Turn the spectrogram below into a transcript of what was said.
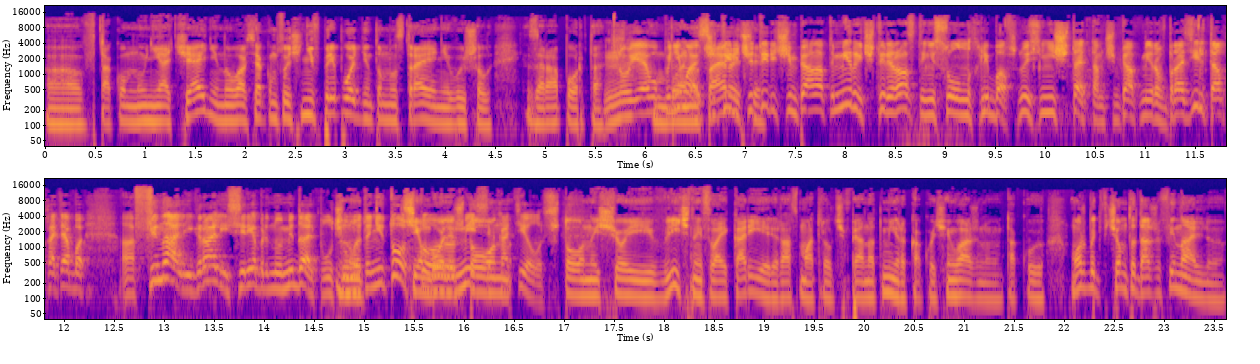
в таком, ну, не отчаянии, но, во всяком случае, не в приподнятом настроении вышел из аэропорта. Ну, я его понимаю. Четыре, чемпионата мира и четыре раза ты не солоно хлебавший. Ну, если не считать там чемпионат мира в Бразилии, там хотя бы а, в финале играли и серебряную медаль получил. Ну, но это не то, тем что более, Месси что он, хотелось. Что он еще и в личной своей карьере рассматривал чемпионат мира как очень важную такую, может быть, в чем-то даже финальную.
